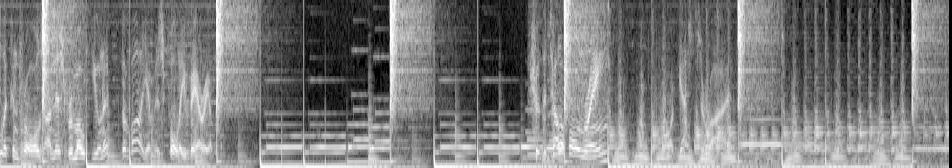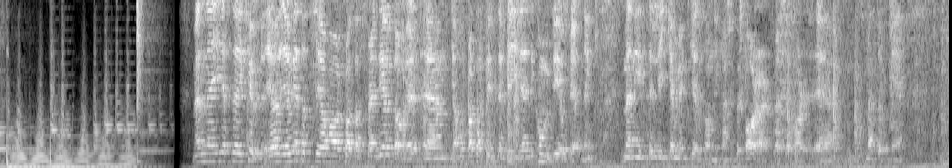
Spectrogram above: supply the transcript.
all the controls on this remote unit, the volume is fully variable. Should the telephone ring or guests arrive, Men eh, jättekul. Jag, jag vet att jag har pratat för en del av er. Ehm, jag hoppas att det inte blir, eh, det kommer bli upprepning. Men inte lika mycket som ni kanske befarar för att jag har eh, smält upp med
